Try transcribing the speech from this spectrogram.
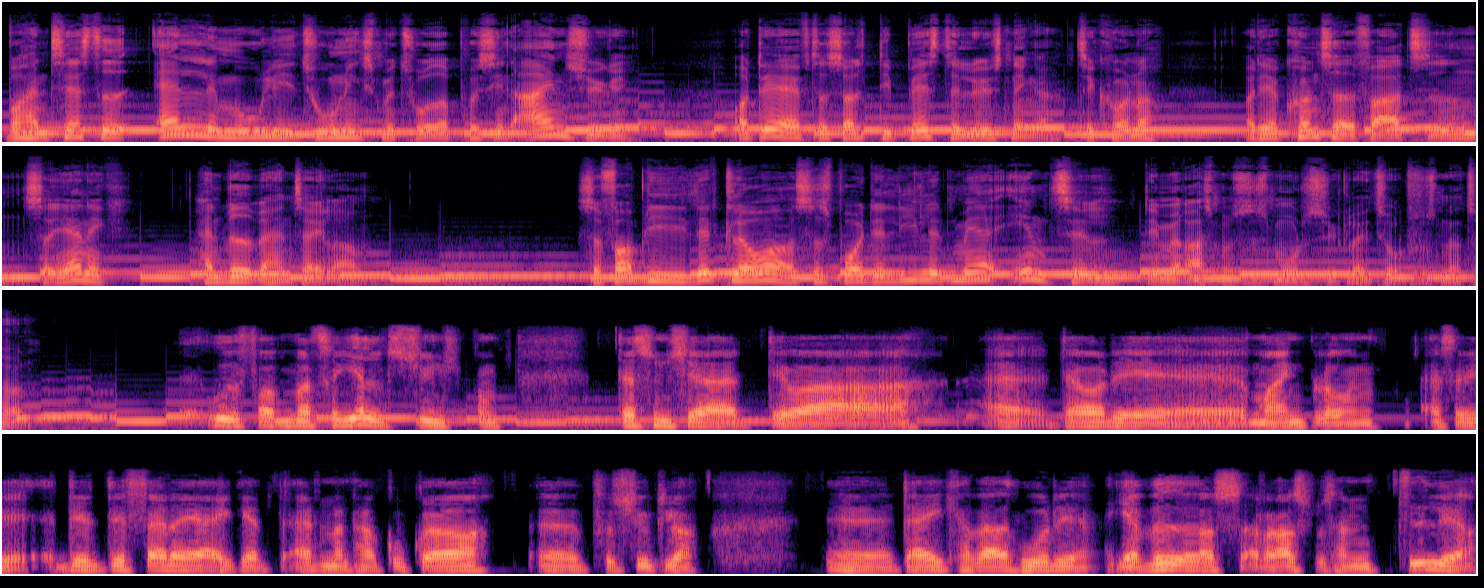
hvor han testede alle mulige tuningsmetoder på sin egen cykel, og derefter solgte de bedste løsninger til kunder. Og det har kun taget fart siden, så Jannik, han ved, hvad han taler om. Så for at blive lidt klogere, så spurgte jeg lige lidt mere ind til det med Rasmus' motorcykler i 2012. Ud fra materielt synspunkt, der synes jeg, at det var, der var det øh, mindblowing. Altså, det, det fatter jeg ikke, at, at man har kunne gøre øh, på cykler øh, der ikke har været hurtigere. Jeg ved også, at Rasmus han tidligere,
